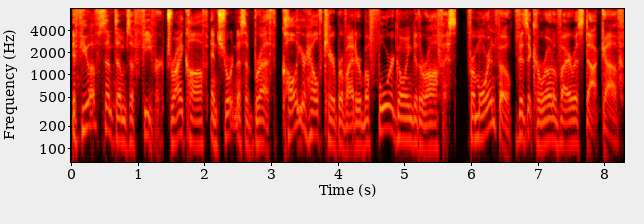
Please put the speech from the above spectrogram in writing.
If you have symptoms of fever, dry cough, and shortness of breath, call your healthcare provider before going to their office. For more info, visit coronavirus.gov.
